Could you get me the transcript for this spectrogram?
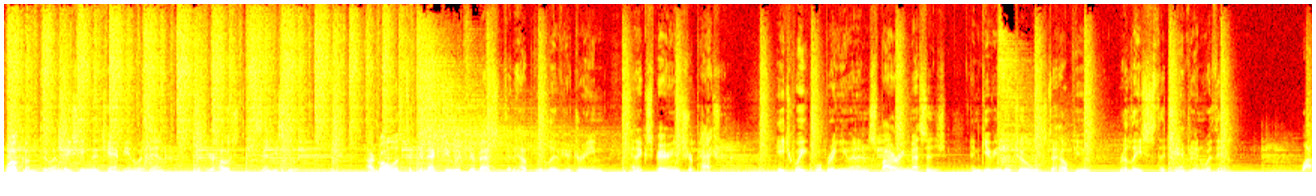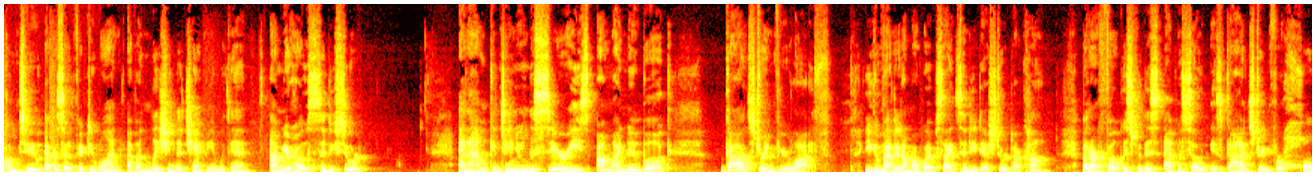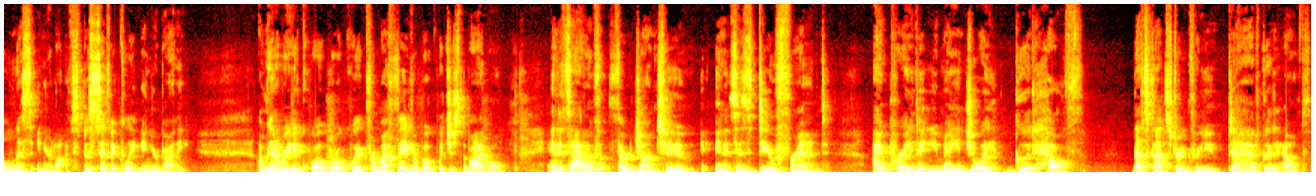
Welcome to Unleashing the Champion Within with your host, Cindy Stewart. Our goal is to connect you with your best and help you live your dream and experience your passion. Each week, we'll bring you an inspiring message and give you the tools to help you release the champion within. Welcome to episode 51 of Unleashing the Champion Within. I'm your host, Cindy Stewart. And I'm continuing the series on my new book, God's Dream for Your Life. You can find it on my website, cindy-stewart.com. But our focus for this episode is God's dream for wholeness in your life, specifically in your body. I'm going to read a quote real quick from my favorite book, which is the Bible. And it's out of 3 John 2. And it says, Dear friend, I pray that you may enjoy good health. That's God's dream for you, to have good health.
